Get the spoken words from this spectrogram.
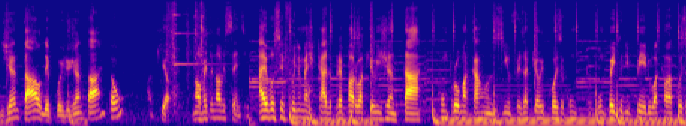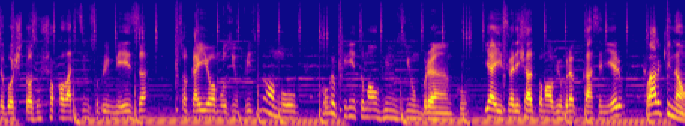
jantar ou depois do jantar, então aqui ó, 99 cêntimos. Aí você foi no mercado, preparou aquele jantar, comprou um macarrãozinho, fez aquela coisa com, com peito de peru, aquela coisa gostosa, um chocolatezinho sobremesa, só que aí o amorzinho fez, meu amor, como eu queria tomar um vinhozinho branco. E aí, você vai deixar de tomar o vinho branco dinheiro? Claro que não.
